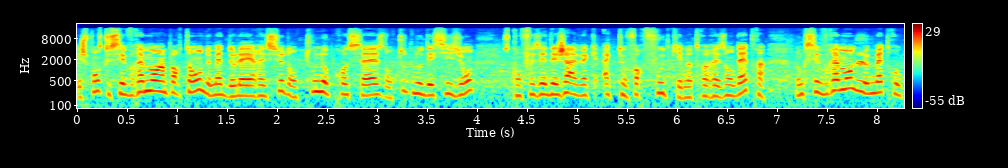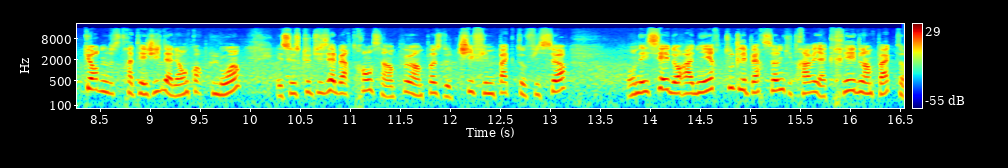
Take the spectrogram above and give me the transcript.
Et je pense que c'est vraiment important de mettre de la RSE dans tous nos process, dans toutes nos décisions, ce qu'on faisait déjà avec Act for Food, qui est notre raison d'être. Donc c'est vraiment de le mettre au cœur de notre stratégie, d'aller encore plus loin. Et c'est ce que tu disais, Bertrand, c'est un peu un poste de Chief Impact Officer on essaie de réunir toutes les personnes qui travaillent à créer de l'impact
